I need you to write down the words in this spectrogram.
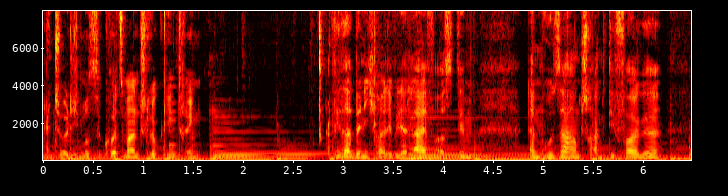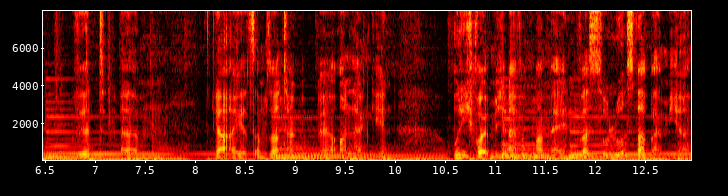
Entschuldigung, ich musste kurz mal einen Schluck trinken. Auf jeden Fall bin ich heute wieder live aus dem ähm, Husarenschrank. Die Folge wird ähm, ja, jetzt am Sonntag äh, online gehen. Und ich wollte mich einfach mal melden, was so los war bei mir.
